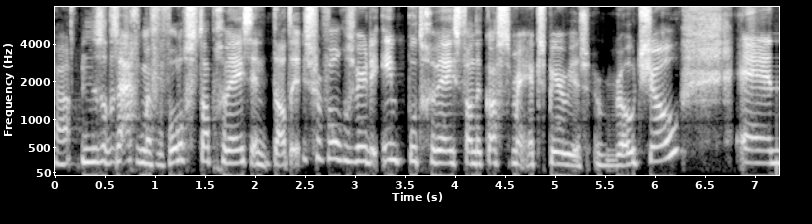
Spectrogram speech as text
Ja. Dus dat is eigenlijk mijn vervolgstap geweest. En dat is vervolgens weer de input geweest van de Customer Experience Roadshow. En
